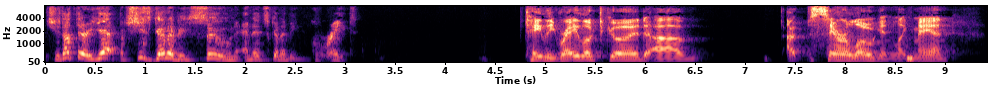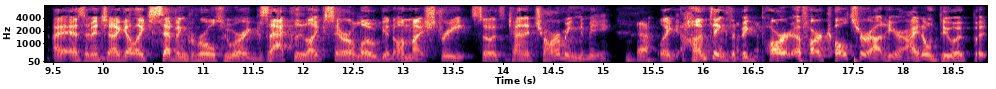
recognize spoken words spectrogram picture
she's not there yet, but she's going to be soon, and it's going to be great. Kay Lee Ray looked good. Uh, uh, Sarah Logan, like man, I, as I mentioned, I got like seven girls who are exactly like Sarah Logan on my street, so it's kind of charming to me. Yeah. Like hunting's a big part of our culture out here. I don't do it, but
